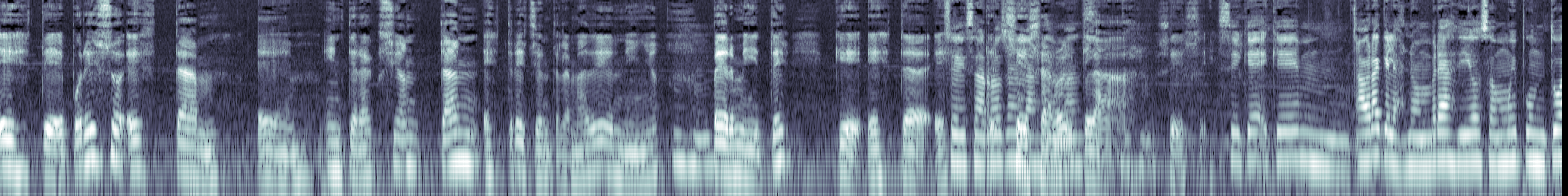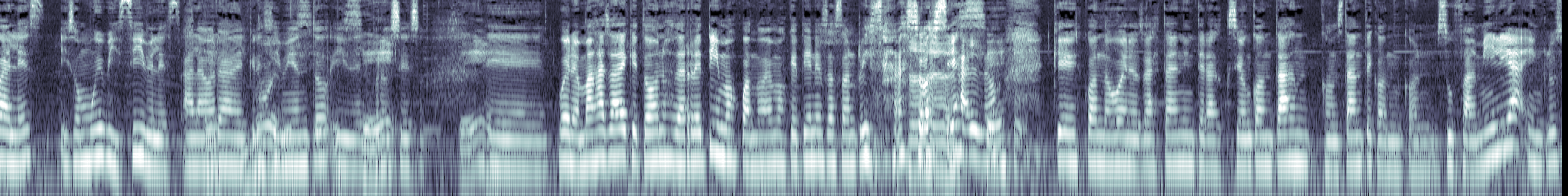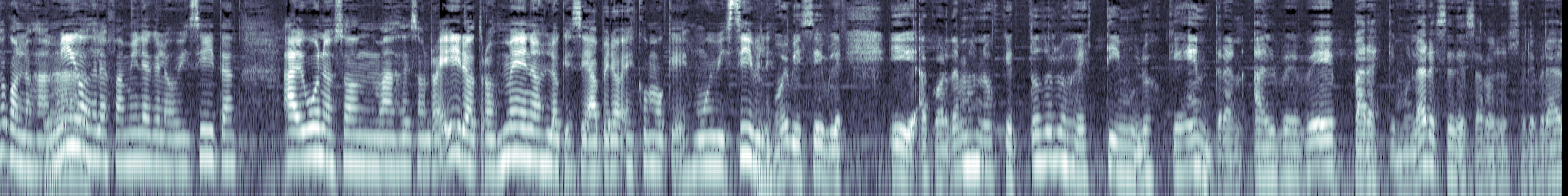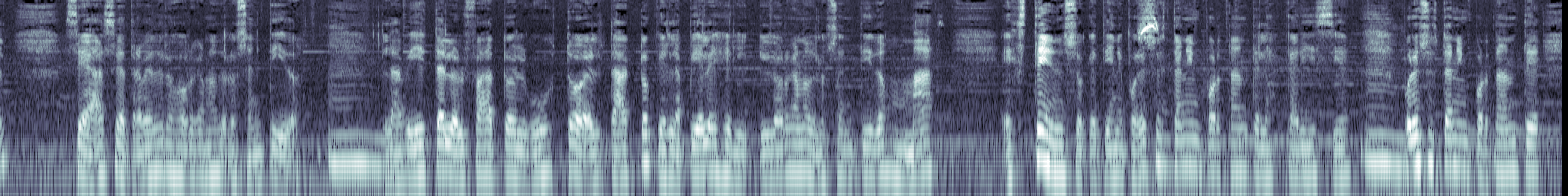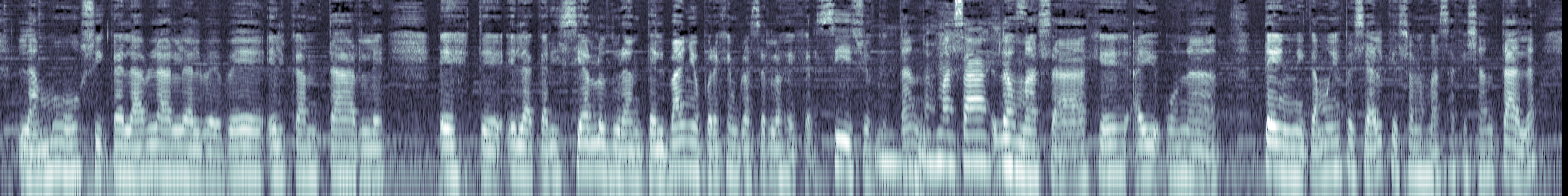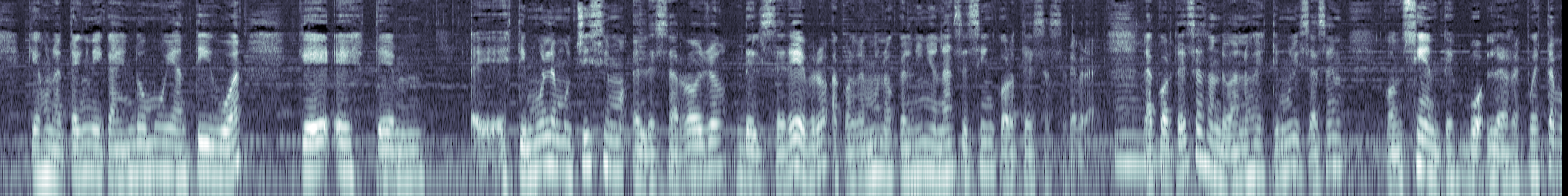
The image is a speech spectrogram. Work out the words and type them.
Este, por eso esta eh, interacción tan estrecha entre la madre y el niño permite que esta, se desarrollan se claro, sí, sí. Sí, que, que mm, ahora que las nombras, digo, son muy puntuales y son muy visibles a la hora del crecimiento y del proceso. Eh, bueno, más allá de que todos nos derretimos cuando vemos que tiene esa sonrisa ah, social, ¿no? Que es cuando, bueno, ya está en interacción con tan, constante con, con su familia, incluso con los amigos de la familia que lo visitan. Algunos son más de sonreír, otros menos, lo que sea, pero es como que es muy visible. Muy visible. Y acordémonos que todos los estímulos que entran al bebé para estimular ese desarrollo cerebral se hace a través de los órganos de los sentidos. Mm. La vista, el olfato, el gusto, el tacto, que la piel es el, el órgano de los sentidos más extenso que tiene, por eso es tan importante las caricias, mm. por eso es tan importante la música, el hablarle al bebé, el cantarle, este, el acariciarlo durante el baño, por ejemplo, hacer los ejercicios que mm, están los masajes. Los masajes, hay una técnica muy especial que son los masajes Shantala, que es una técnica hindú muy antigua que este eh, estimula muchísimo el desarrollo del cerebro. Acordémonos que el niño nace sin corteza cerebral. Mm. La corteza es donde van los estímulos y se hacen conscientes. La respuesta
